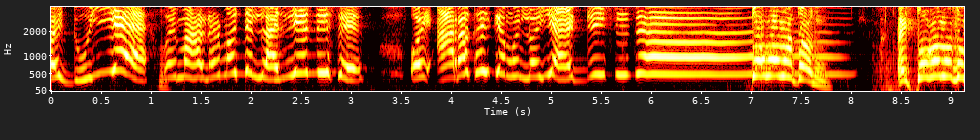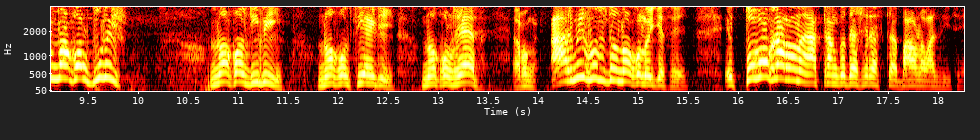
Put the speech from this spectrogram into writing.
ওই দুইয়ে ওই মার্ডার মধ্যে লাড়িয়ে দিছে। ওই আড়া থেকে মুই লইয়া স্যার তোগো মতন। এই তোগো মতন নকল পুলিশ নকল ডিবি নকল সিআইডি নকল র্যাব এবং আর্মি পর্যন্ত নকল হয়ে গেছে। এই তোগো কারণে আজকাঙ্ক দেশের আজকে বারোটা বাজিয়েছে।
